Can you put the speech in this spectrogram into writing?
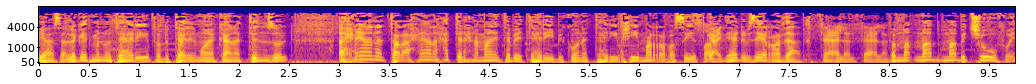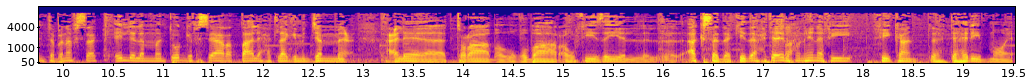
يا سلام لقيت منه تهريب فبالتالي الموية كانت تنزل. أحيانا ترى أحيانا حتى نحن ما ننتبه للتهريب يكون التهريب شيء مرة بسيط صح. قاعد يهرب زي الرذاذ. فعلا فعلا. فما ما ما بتشوفه أنت بنفسك إلا لما توقف السيارة الطالع حتلاقي متجمع عليه تراب أو غبار أو في زي الاكسده كذا حتعرف إن هنا في في كان تهريب موية.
